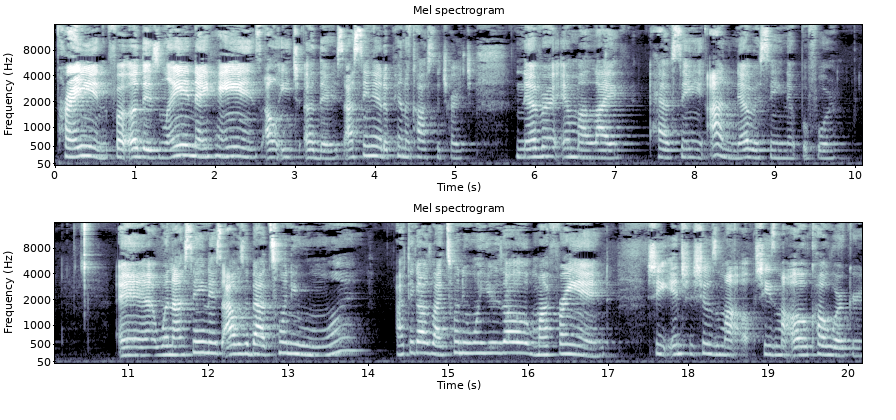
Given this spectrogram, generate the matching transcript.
praying for others, laying their hands on each other's. I've seen it at a Pentecostal church. Never in my life have seen I never seen it before. And when I seen this, I was about 21. I think I was like 21 years old. My friend, she introduced my she's my old coworker.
